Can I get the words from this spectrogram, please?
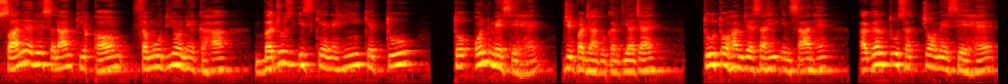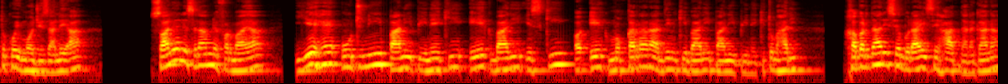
صالح علیہ السلام کی قوم ثمودیوں نے کہا، بجز اس کے نہیں کہ تو تو ان میں سے ہے جن پر جادو کر دیا جائے۔ تو تو ہم جیسا ہی انسان ہے اگر تو سچوں میں سے ہے تو کوئی معجزہ لے آ۔ صالح علیہ السلام نے فرمایا یہ ہے اونٹنی پانی پینے کی، ایک باری اس کی اور ایک مقررہ دن کی باری پانی پینے کی تمہاری۔ خبرداری سے برائی سے ہاتھ نہ لگانا۔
